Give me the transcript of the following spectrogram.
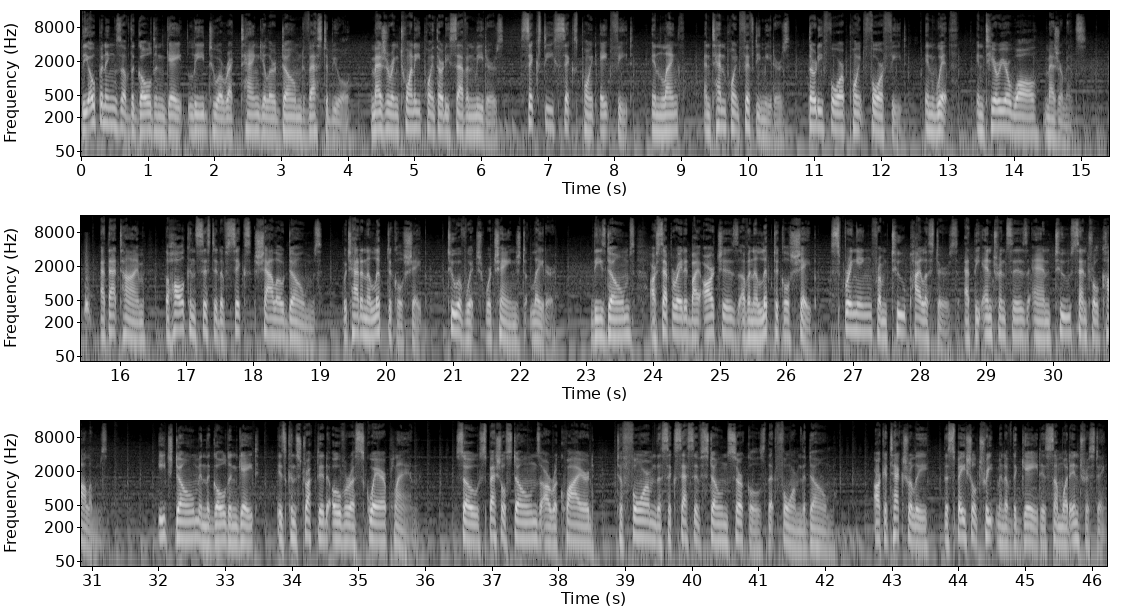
The openings of the Golden Gate lead to a rectangular domed vestibule, measuring 20.37 meters, 66.8 feet, in length and 10.50 meters, 34.4 feet, in width, interior wall measurements. At that time, the hall consisted of six shallow domes, which had an elliptical shape, two of which were changed later. These domes are separated by arches of an elliptical shape, springing from two pilasters at the entrances and two central columns. Each dome in the Golden Gate is constructed over a square plan, so special stones are required to form the successive stone circles that form the dome. Architecturally, the spatial treatment of the gate is somewhat interesting.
